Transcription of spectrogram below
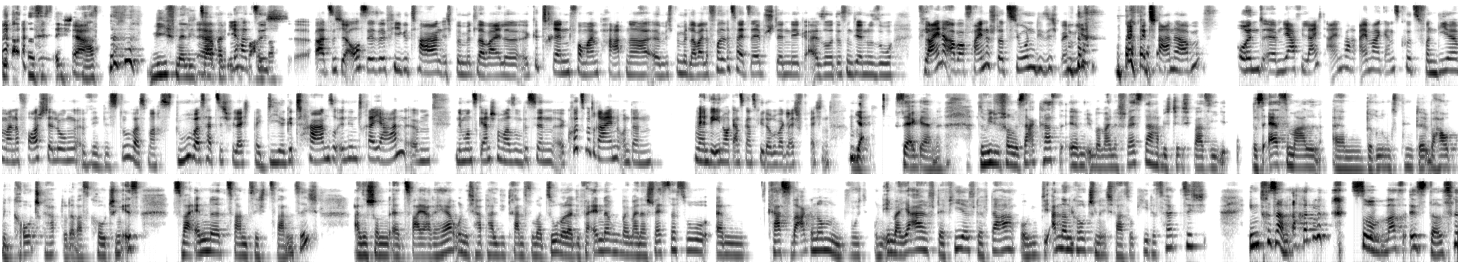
Ja, das ist echt ja. krass, wie schnell die Zeit ja, Bei mir hat sich, äh, hat sich ja auch sehr, sehr viel getan. Ich bin mittlerweile äh, getrennt von meinem Partner. Ähm, ich bin mittlerweile Vollzeit selbstständig. Also das sind ja nur so kleine, aber feine Stationen, die sich bei mir getan haben. Und ähm, ja, vielleicht einfach einmal ganz kurz von dir meine Vorstellung. Wer bist du? Was machst du? Was hat sich vielleicht bei dir getan so in den drei Jahren? Ähm, nimm uns gern schon mal so ein bisschen äh, kurz mit rein und dann werden wir eh noch ganz, ganz viel darüber gleich sprechen. Ja, sehr gerne. Also wie du schon gesagt hast, ähm, über meine Schwester habe ich dich quasi das erste Mal ähm, Berührungspunkte überhaupt mit Coach gehabt oder was Coaching ist. Es war Ende 2020, also schon äh, zwei Jahre her. Und ich habe halt die Transformation oder die Veränderung bei meiner Schwester so ähm, krass wahrgenommen wo ich, und immer ja, Steff hier, Steff da und die anderen coachen. Ich war so, okay, das hört sich interessant an. so, was ist das?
